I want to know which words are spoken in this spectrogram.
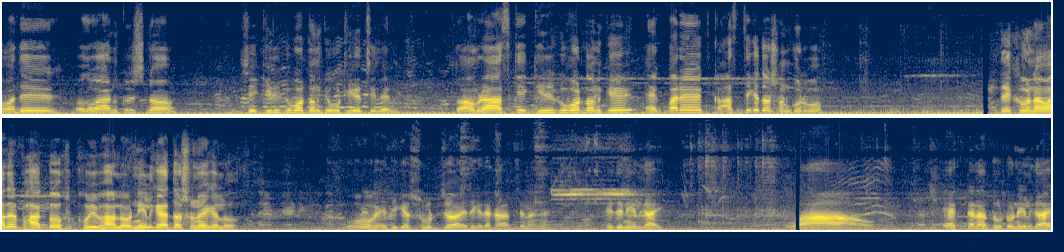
আমাদের ভগবান কৃষ্ণ সেই গিরি গোবর্ধনকে উঠিয়েছিলেন। তো আমরা আজকে গিরি গোবর্ধনকে একবারে কাছ থেকে দর্শন করব। দেখুন, আমাদের ভাগ্য খুবই ভালো। নীলগায়ের দর্শন হয়ে গেল। ও এদিকে সূর্য, এদিকে দেখা যাচ্ছে না এই যে নীলগাই ওয়াও! একটা না দুটো নীলগাই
